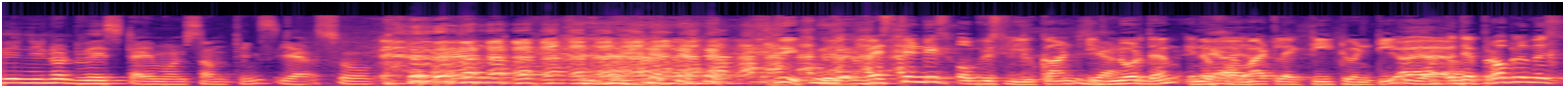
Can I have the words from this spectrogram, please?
we need not waste time on some things. Yeah, so See, West Indies, obviously, you can't Yeah. ignore them in a Yeah, format like T20. Yeah, yeah, But the problem is,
